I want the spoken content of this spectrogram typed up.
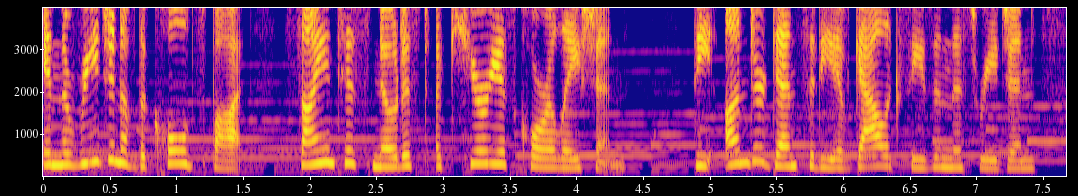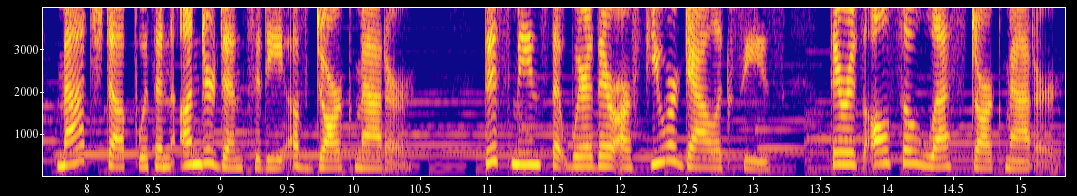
In the region of the cold spot, scientists noticed a curious correlation. The underdensity of galaxies in this region matched up with an underdensity of dark matter. This means that where there are fewer galaxies, there is also less dark matter.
